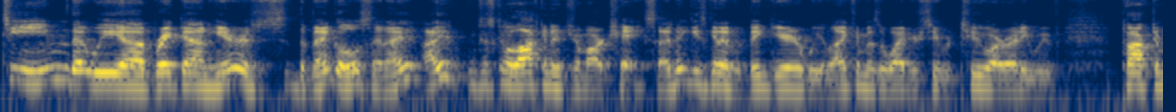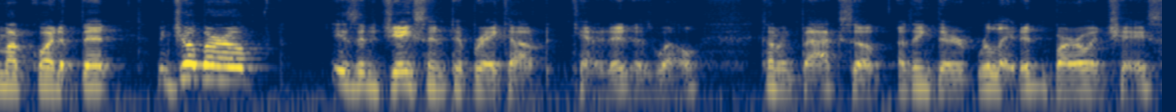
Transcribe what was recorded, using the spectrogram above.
team that we uh, break down here is the Bengals, and I, I'm just going to lock into Ja'Marr Chase. I think he's going to have a big year. We like him as a wide receiver, too, already. We've talked him up quite a bit. I mean, Joe Burrow is an adjacent to breakout candidate as well, coming back, so I think they're related, Burrow and Chase.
